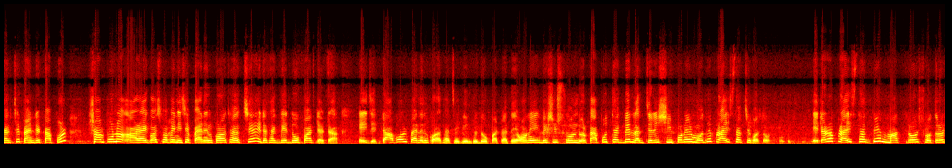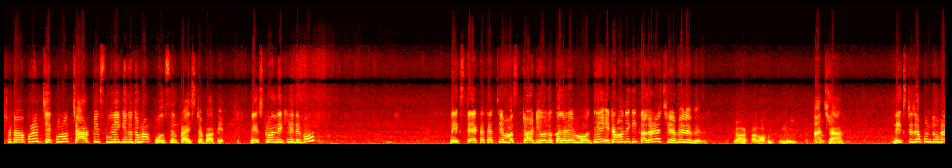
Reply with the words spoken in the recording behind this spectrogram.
থাকছে প্যান্টের কাপড়। সম্পূর্ণ আড়াই গজ ভাবে নিচে প্যানেল করা থাকছে। এটা থাকবে দোপাট্টাটা। এই যে ডাবল প্যানেল করা থাকছে কিন্তু দোপাট্টাতে। অনেক বেশি সুন্দর। কাপড় থাকবে লাক্সারি শিপনের মধ্যে। প্রাইস থাকছে কত? এটারও প্রাইস থাকবে মাত্র সতেরোশো টাকা করে। যে কোনো চার পিস নিলে কিন্তু তোমরা হোলসেল প্রাইসটা পাবে। নেক্সট ওয়ান দেখিয়ে দেবো। নেক্সট একটা থাকছে মাস্টার্ড ইয়েলো কালারের মধ্যে। এটার মধ্যে কি কালার আছে অ্যাভেলেবেল আচ্ছা। নেক্সটে যখন তোমরা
